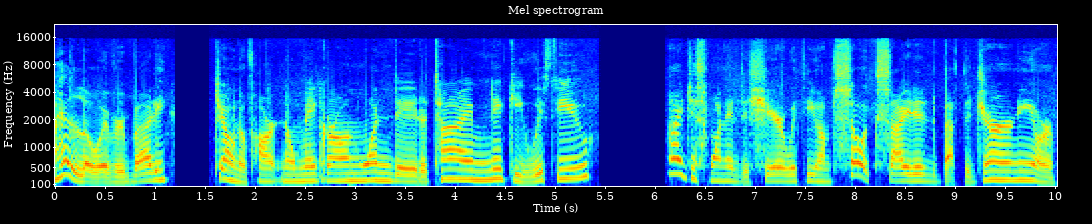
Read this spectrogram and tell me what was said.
Hello, everybody. Joan of Heart, No Make Wrong, one day at a time. Nikki with you. I just wanted to share with you. I'm so excited about the journey, or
